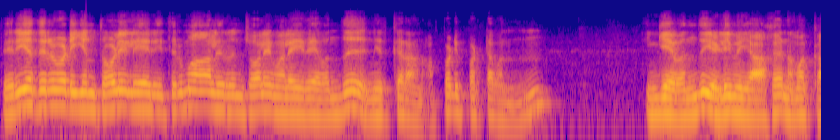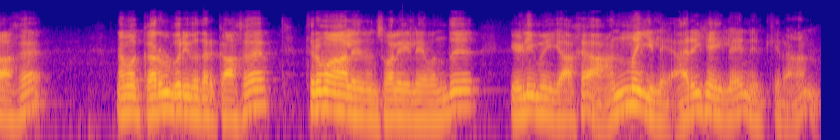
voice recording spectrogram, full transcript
பெரிய திருவடியின் தோளிலேறி திருமாலிருஞ்சோலை மலையிலே வந்து நிற்கிறான். அப்படிப்பட்டவன் இங்கே வந்து எளிமையாக நமக்காக நமக்கு அருள் புரிவதற்காக திருமாலிருன் சோலையிலே வந்து எளிமையாக அண்மையிலே அருகையிலே நிற்கிறான்.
